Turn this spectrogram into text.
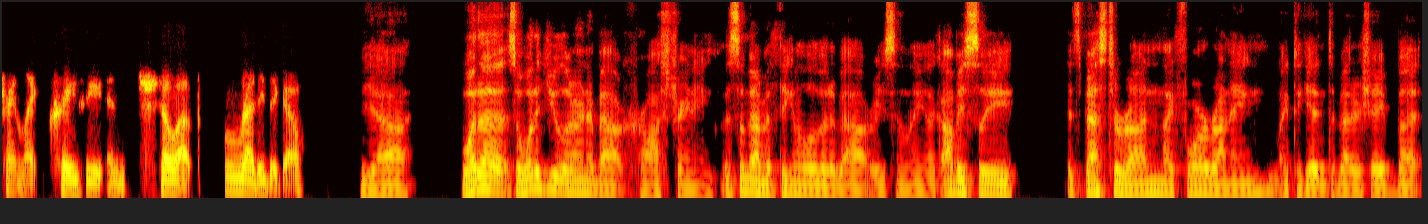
train like crazy and show up ready to go. Yeah. What uh so what did you learn about cross training? This is something I've been thinking a little bit about recently. Like obviously it's best to run like for running, like to get into better shape, but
